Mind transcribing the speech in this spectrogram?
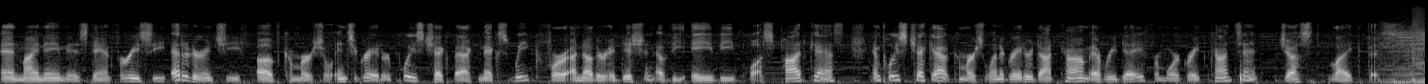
And my name is Dan Ferrisi, Editor in Chief of Commercial Integrator. Please check back next week for another edition of the AV Plus podcast. And please check out commercialintegrator.com every day for more great content just like this.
